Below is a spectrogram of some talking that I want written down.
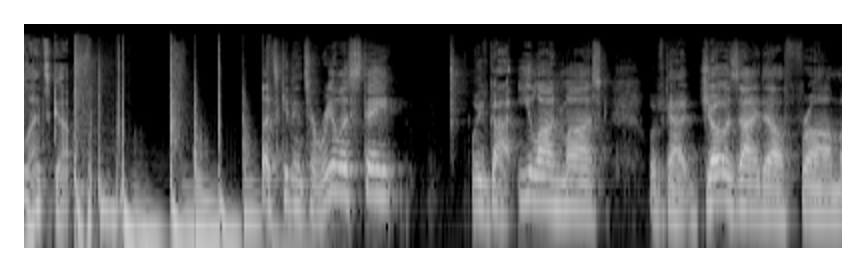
Let's go. Let's get into real estate. We've got Elon Musk. We've got Joe Zidle from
